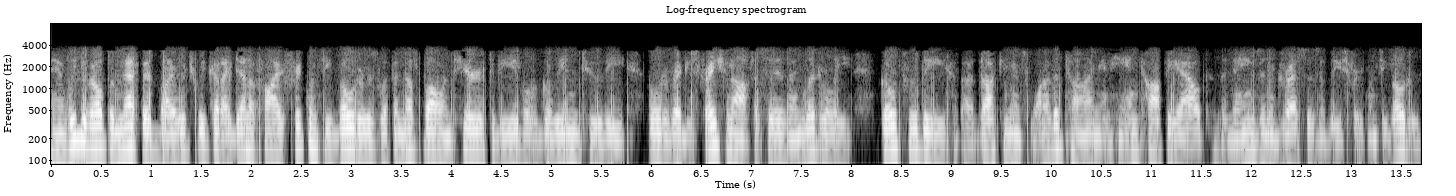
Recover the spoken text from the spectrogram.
And we developed a method by which we could identify frequency voters with enough volunteers to be able to go into the voter registration offices and literally go through the uh, documents one at a time and hand copy out the names and addresses of these frequency voters.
